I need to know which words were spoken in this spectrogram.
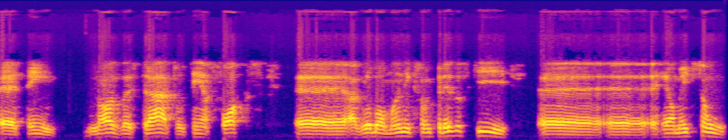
é, tem nós da Strato, tem a Fox, é, a Global Money, que são empresas que é, é, realmente são,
